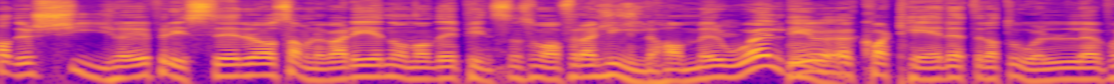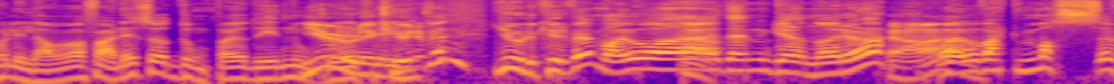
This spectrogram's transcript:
hadde jo skyhøye priser og samleverdi i noen av de pinsene som var fra Lillehammer-OL. De ø, Kvarter etter at OL på Lillehammer var ferdig, så dumpa jo de noe Julekurven? Julekurven var jo Ja. den grønne og røde. Ja, ja. Var jo verdt masse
